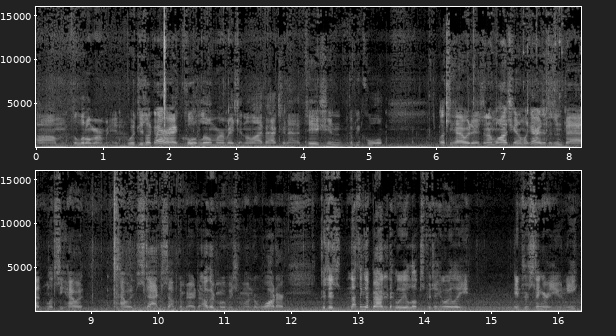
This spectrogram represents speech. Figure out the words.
um, The Little Mermaid, which is like, all right, cool, Little Mermaid's in a live action adaptation, could be cool. Let's see how it is. And I'm watching, I'm like, all right, this isn't bad. Let's see how it how it stacks up compared to other movies from underwater, because there's nothing about it that really looks particularly interesting or unique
